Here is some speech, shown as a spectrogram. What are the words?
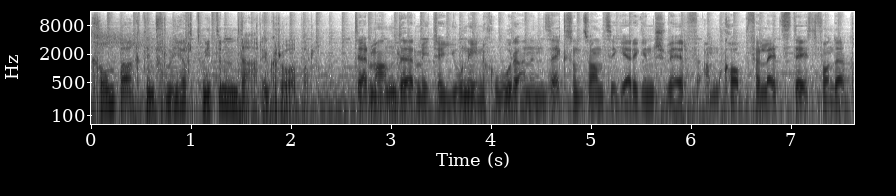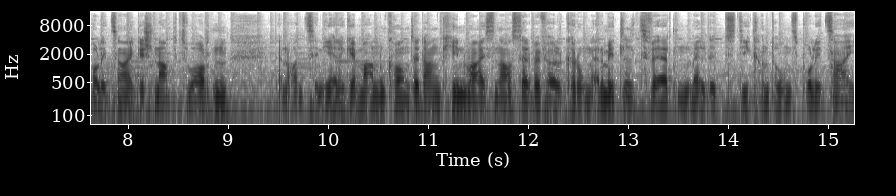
Kompakt informiert mit dem Dario Grober. Der Mann, der Mitte Juni in Chur einen 26-Jährigen schwer am Kopf verletzte, ist von der Polizei geschnappt worden. Der 19-jährige Mann konnte dank Hinweisen aus der Bevölkerung ermittelt werden, meldet die Kantonspolizei.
